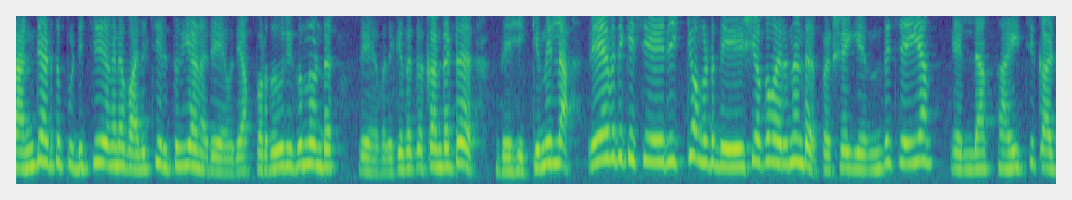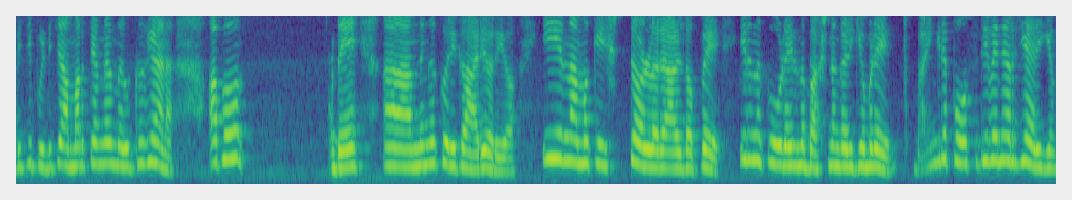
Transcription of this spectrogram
തന്റെ അടുത്ത് പിടിച്ച് അങ്ങനെ വലിച്ചിരുത്തുകയാണ് രേവതി. അപ്പുറത്ത് ഇരിക്കുന്നുണ്ട് രേവതിക്ക് ഇതൊക്കെ കണ്ടിട്ട് ദഹിക്കുന്നില്ല. രേവതിക്ക് ശരിക്കും അങ്ങോട്ട് ദേഷ്യമൊക്കെ വരുന്നുണ്ട്. പക്ഷേ എന്ത് ചെയ്യാം? എല്ലാം സഹിച്ച് കടിച്ച് പിടിച്ച് അമർത്തി അങ്ങനെ നിൽക്കുകയാണ്. അപ്പോൾ അതെ നിങ്ങൾക്കൊരു കാര്യം അറിയോ? ഈ നമുക്ക് ഇഷ്ടമുള്ള ഒരാളുടെ ഒപ്പേ ഇരുന്ന് കൂടെ ഇരുന്ന് ഭക്ഷണം കഴിക്കുമ്പോഴേ ഭയങ്കര പോസിറ്റീവ് എനർജി ആയിരിക്കും.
